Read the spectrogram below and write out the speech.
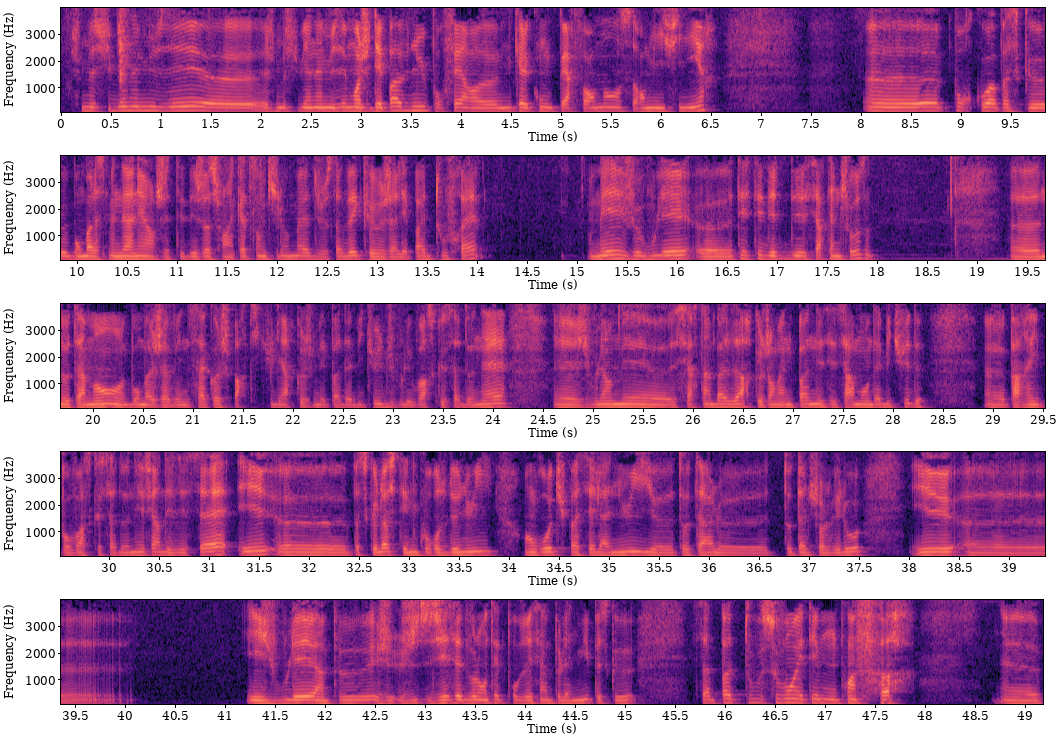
Je me suis bien amusé. euh, je me suis bien amusé. Moi, je n'étais pas venu pour faire euh, une quelconque performance, hormis finir. Euh, pourquoi? Parce que bon bah la semaine dernière j'étais déjà sur un 400 km, je savais que j'allais pas être tout frais, mais je voulais tester des, certaines choses. Notamment, bon bah j'avais une sacoche particulière que je mets pas d'habitude, je voulais voir ce que ça donnait. Je voulais emmener certains bazars que j'emmène pas nécessairement d'habitude. Euh, pareil pour voir ce que ça donnait, faire des essais. Et euh, parce que là c'était une course de nuit. En gros tu passais la nuit euh, totale, totale sur le vélo. Et, et je voulais un peu. J'ai cette volonté de progresser un peu la nuit parce que ça n'a pas tout, souvent été mon point fort.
